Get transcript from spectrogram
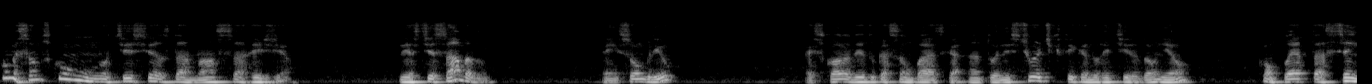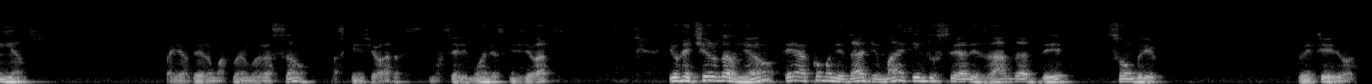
Começamos com notícias da nossa região. Neste sábado, em Sombrio, a Escola de Educação Básica Antônio Stewart, que fica no Retiro da União, completa 100 anos. Vai haver uma comemoração às 15 horas, uma cerimônia às 15 horas. E o Retiro da União é a comunidade mais industrializada de Sombrio, do interior.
